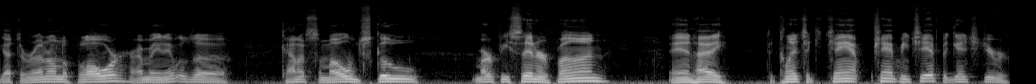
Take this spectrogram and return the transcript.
got to run on the floor. I mean, it was a kind of some old school Murphy Center fun. And hey, to clinch a champ championship against your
